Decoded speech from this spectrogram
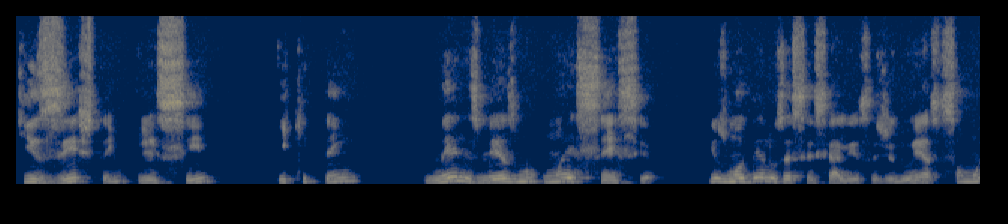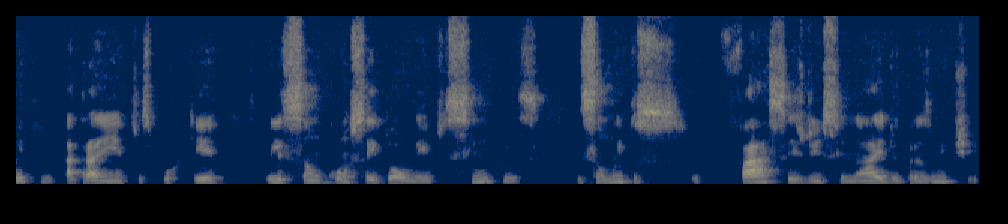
que existem em si e que têm neles mesmo uma essência. E os modelos essencialistas de doença são muito atraentes, porque eles são conceitualmente simples e são muito fáceis de ensinar e de transmitir.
